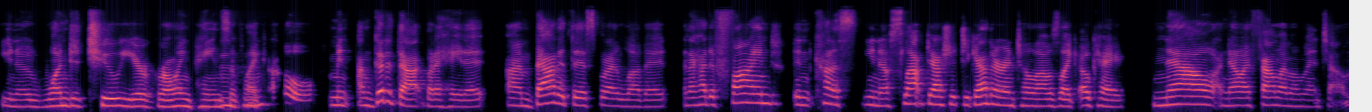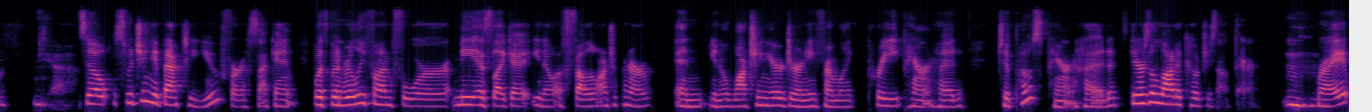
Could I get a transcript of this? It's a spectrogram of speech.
you know, one to two year growing pains of like, oh, I mean, I'm good at that, but I hate it. I'm bad at this, but I love it. And I had to find and kind of, you know, slapdash it together until I was like, okay, now, now I found my momentum. Yeah. So switching it back to you for a second, what's been really fun for me as like a, you know, a fellow entrepreneur and, you know, watching your journey from like pre-parenthood to post-parenthood, there's a lot of coaches out there, Mhm. right?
